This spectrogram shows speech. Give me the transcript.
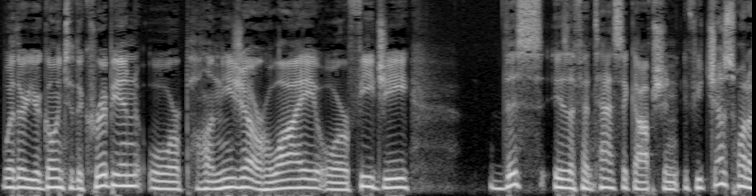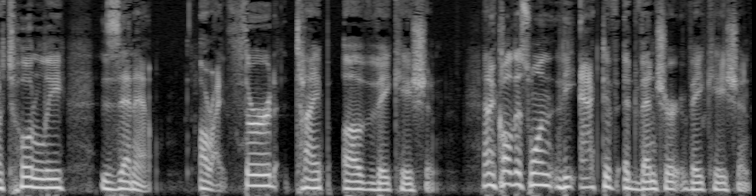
Whether you're going to the Caribbean or Polynesia or Hawaii or Fiji, this is a fantastic option if you just want to totally zen out. All right, third type of vacation. And I call this one the active adventure vacation.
